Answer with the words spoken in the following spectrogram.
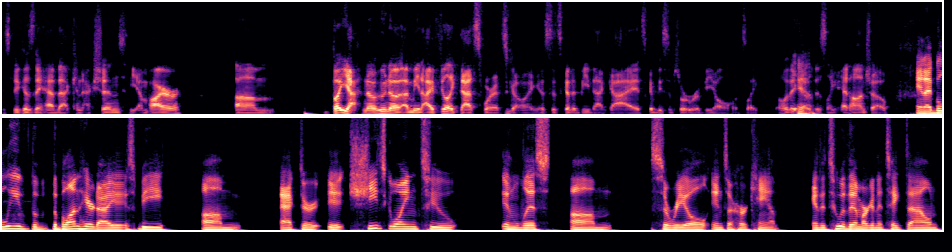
It's because they have that connection to the Empire. Um, but yeah, no, who knows? I mean, I feel like that's where it's going. Is it's gonna be that guy. It's gonna be some sort of reveal. It's like, oh, they Yeah. know this like head honcho. and I believe the the blonde haired ISB um actor it she's going to enlist um Syril into her camp and the two of them are going to take down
